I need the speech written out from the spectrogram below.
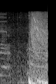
Get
